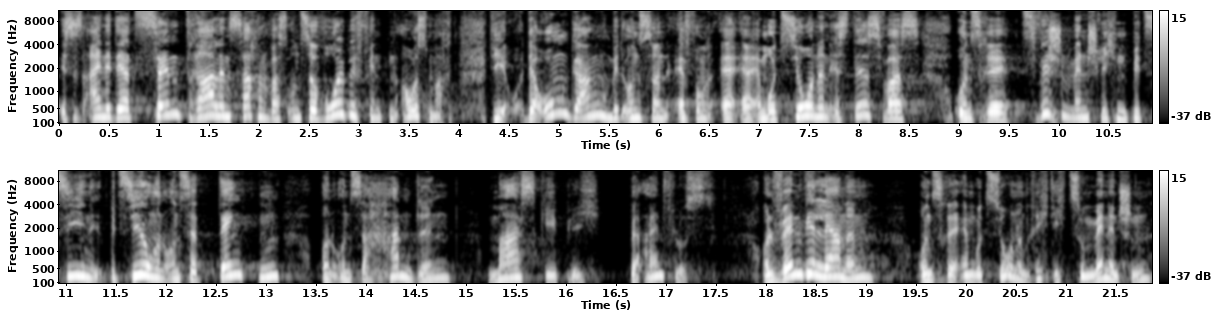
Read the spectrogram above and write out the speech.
ist es eine der zentralen Sachen, was unser Wohlbefinden ausmacht. Die, der Umgang mit unseren äh, äh, Emotionen ist das, was unsere zwischenmenschlichen Beziehungen, unser Denken und unser Handeln maßgeblich beeinflusst. Und wenn wir lernen, unsere Emotionen richtig zu managen,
